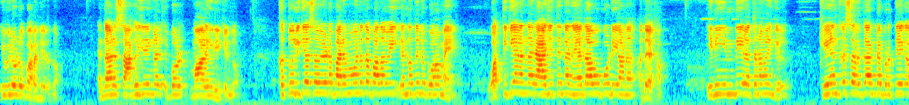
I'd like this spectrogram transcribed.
ഇവരോട് പറഞ്ഞിരുന്നു. എന്നാൽ സാഹചര്യങ്ങൾ ഇപ്പോൾ മാറിയിരിക്കുന്നു. കത്തോലിക്ക സഭയുടെ പരമോന്നത പദവി എന്നതിന് പുറമെ വത്തിക്കാൻ എന്ന രാജ്യത്തിന്റെ നേതാവ് കൂടിയാണ് അദ്ദേഹം. ഇനി ഇന്ത്യയിൽ എത്തണമെങ്കിൽ കേന്ദ്ര സർക്കാരിന്റെ പ്രത്യേക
